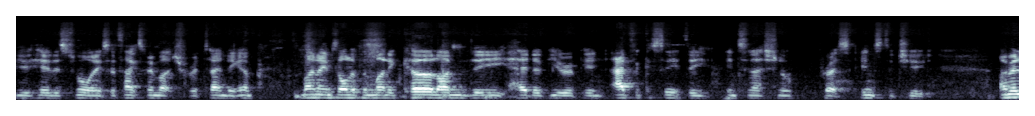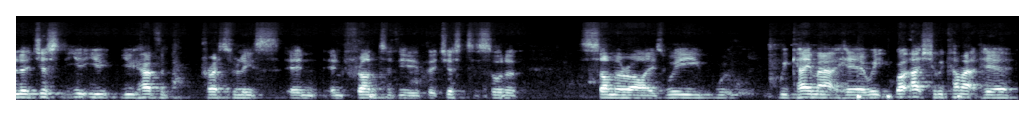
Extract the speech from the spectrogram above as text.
you here this morning. So thanks very much for attending. Um, my name's Oliver Money-Kyrle. I'm the head of European advocacy at the International Press Institute. I mean, look, just you, you, you have the press release in, in front of you, but just to sort of summarize, we, we, we came out here, we, well, actually, we come out here,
